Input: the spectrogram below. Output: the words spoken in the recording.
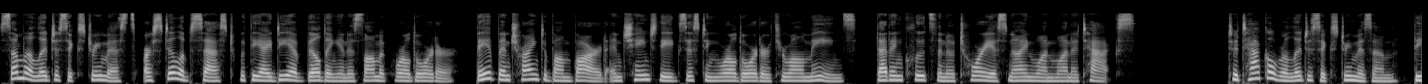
Some religious extremists are still obsessed with the idea of building an Islamic world order, they have been trying to bombard and change the existing world order through all means, that includes the notorious 911 attacks. To tackle religious extremism, the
